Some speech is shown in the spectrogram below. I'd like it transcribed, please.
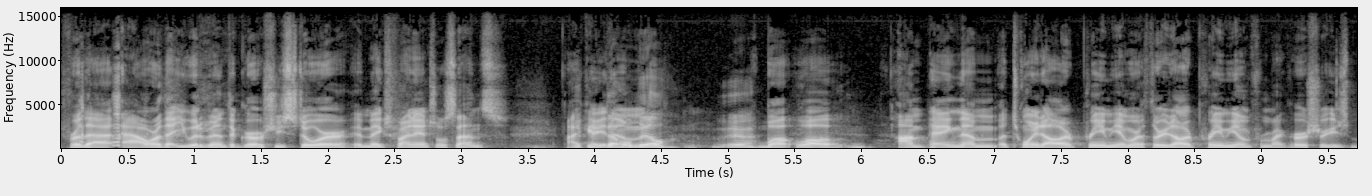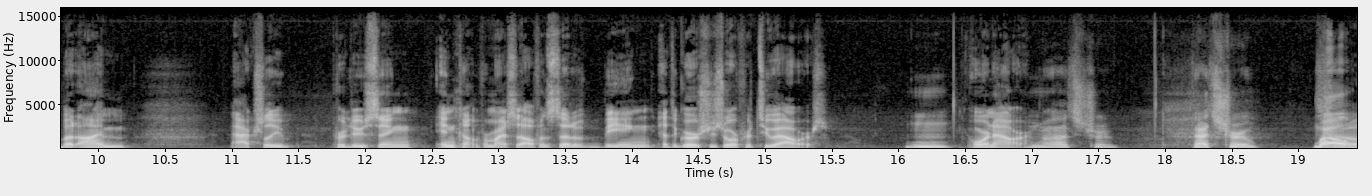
for that hour that you would have been at the grocery store it makes financial sense. I you can pay double them bill. Yeah. well, well, I'm paying them a twenty dollar premium or a thirty dollar premium for my groceries, but I'm actually producing income for myself instead of being at the grocery store for two hours Hmm. or an hour. Well, that's true. That's true. Well, So-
